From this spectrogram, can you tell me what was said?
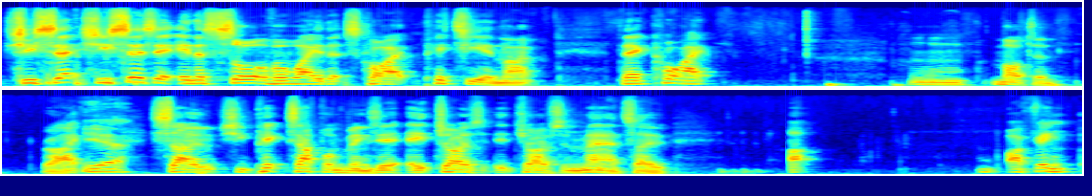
she said she says it in a sort of a way that's quite pitying, like they're quite mm, modern, right? Yeah. So she picks up on things. It, it drives it drives them mad. So I think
